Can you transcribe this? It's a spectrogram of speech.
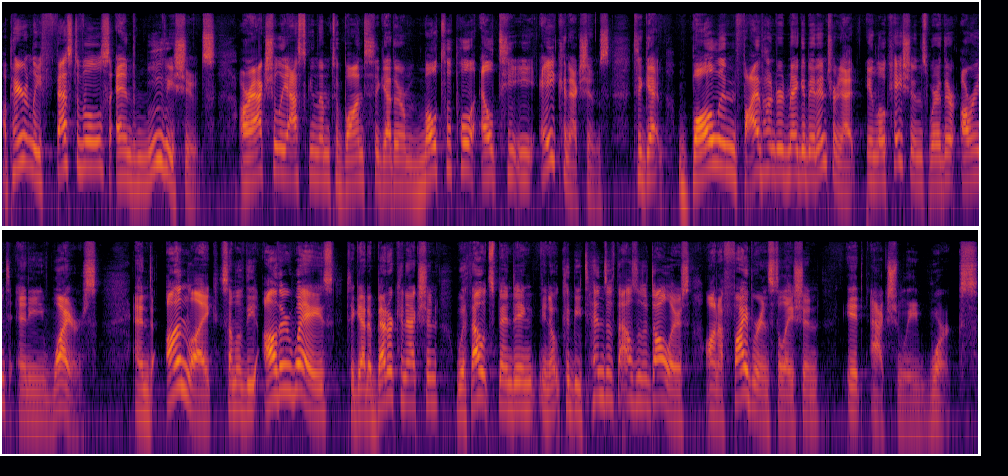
Apparently, festivals and movie shoots are actually asking them to bond together multiple LTE-A connections to get ballin' 500 megabit internet in locations where there aren't any wires. And unlike some of the other ways to get a better connection without spending, you know, it could be tens of thousands of dollars on a fiber installation, it actually works.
